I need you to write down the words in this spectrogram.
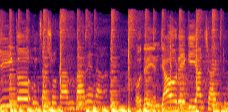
Igo untzasokan barrena, odeien jauregian txaltu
